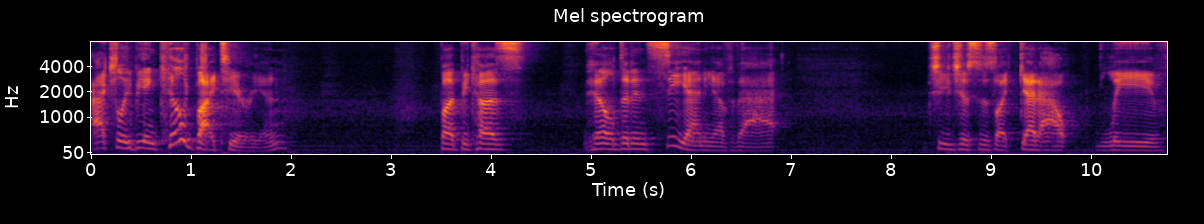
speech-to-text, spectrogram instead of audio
actually being killed by Tyrian. But because Hill didn't see any of that, she just is like, get out, leave.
